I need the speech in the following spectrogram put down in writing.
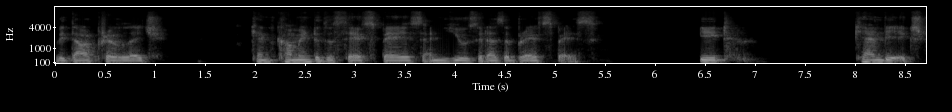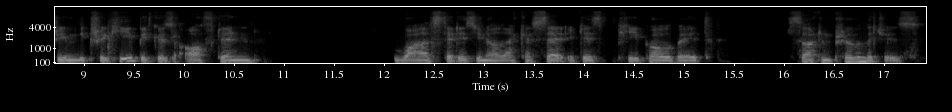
without privilege, can come into the safe space and use it as a brave space. It can be extremely tricky because often whilst it is, you know, like I said, it is people with certain privileges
